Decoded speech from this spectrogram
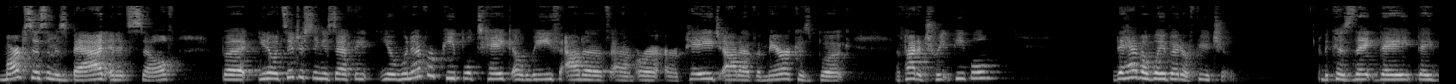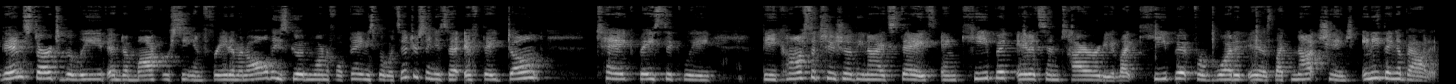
Marxism is bad in itself, but you know what's interesting is that the, you know whenever people take a leaf out of um, or, or a page out of America's book of how to treat people, they have a way better future because they, they, they then start to believe in democracy and freedom and all these good and wonderful things. But what's interesting is that if they don't take basically the Constitution of the United States and keep it in its entirety, like keep it for what it is, like not change anything about it,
